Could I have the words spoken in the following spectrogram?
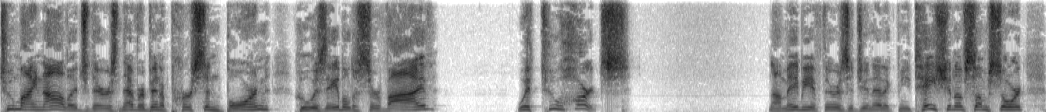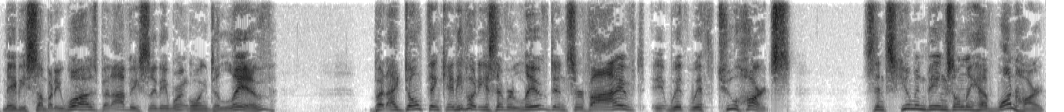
to my knowledge, there has never been a person born who was able to survive with two hearts. Now, maybe if there is a genetic mutation of some sort, maybe somebody was, but obviously they weren't going to live. But I don't think anybody has ever lived and survived with, with two hearts. Since human beings only have one heart,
